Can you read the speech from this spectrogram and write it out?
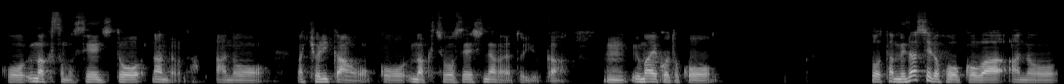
こう、うまくその政治と、なんだろうな、あの、まあ、距離感をこう、うまく調整しながらというか、うん、うまいことこう、そう、多分目指している方向は、あの、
